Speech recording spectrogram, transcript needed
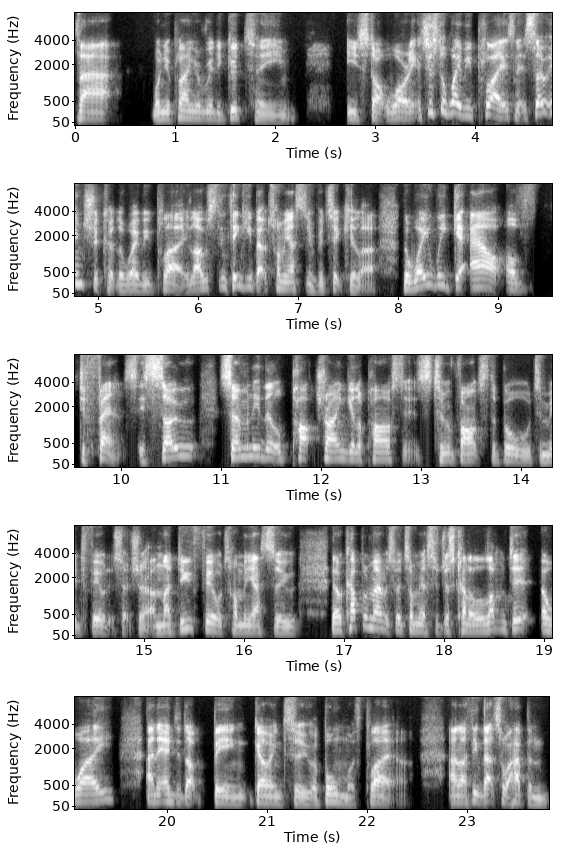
that when you're playing a really good team, you start worrying. It's just the way we play, isn't it? It's so intricate the way we play. Like I was thinking about Tomiyasu in particular. The way we get out of defense is so so many little part, triangular passes to advance the ball to midfield, etc. And I do feel Tommy Tomiyasu. There were a couple of moments where Tommy Tomiyasu just kind of lumped it away, and it ended up being going to a Bournemouth player. And I think that's what happened,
